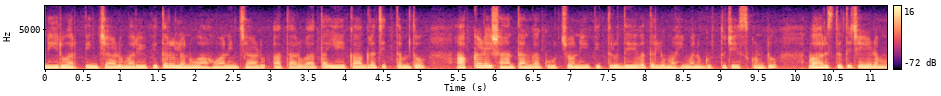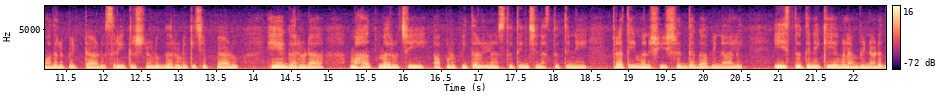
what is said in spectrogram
నీరు అర్పించాడు మరియు పితరులను ఆహ్వానించాడు. ఆ తర్వాత ఏకాగ్ర చిత్తంతో అక్కడే శాంతంగా కూర్చొని పితృదేవతలు మహిమను గుర్తు చేసుకుంటూ వారు స్థుతి చేయడం మొదలుపెట్టాడు. శ్రీకృష్ణుడు గరుడికి చెప్పాడు హే గరుడ మహాత్మ రుచి అప్పుడు పితరులను స్థుతించిన స్థుతిని ప్రతి మనిషి శ్రద్ధగా వినాలి. ఈ స్థుతిని కేవలం వినడం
